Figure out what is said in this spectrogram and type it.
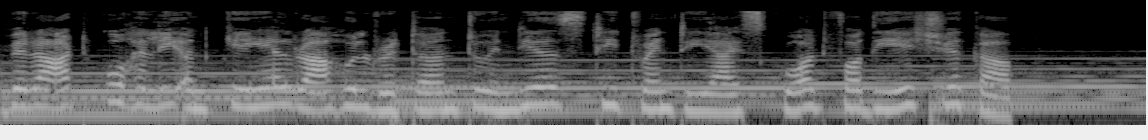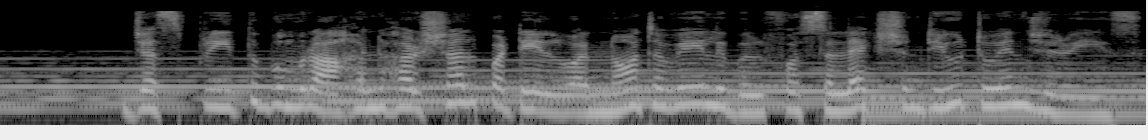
Virat Kohli and KL Rahul return to India's T20I squad for the Asia Cup. Jasprit Bumrah and Harshal Patel were not available for selection due to injuries.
